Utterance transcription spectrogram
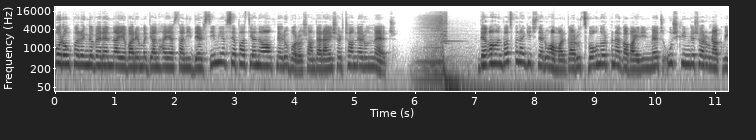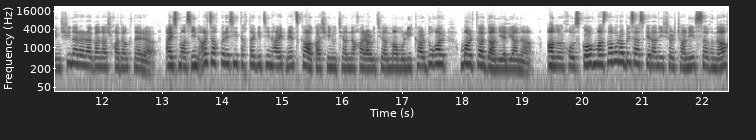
որոնք փրկվեր են նաեւ Արեմտյան Հայաստանի Դերսիմ եւ Սեփաստիան նահանգներու որոշ անդարային շրջաններուն մեջ։ Դեղահանված բնակիչներու համար գառուցվող նոր բնակավայրին մեջ ուշքին կշարունակվին շինարարական աշխատանքները։ Այս մասին Արցախ պրեսի թղթագիտին հայտնեց քաղաքաշինության նախարարության մամուլի քարտուղար Մարթա Դանիելյանը։ Անոր խոսքով մասնավորապես Ասկերանի շրջանի Սղնախ,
